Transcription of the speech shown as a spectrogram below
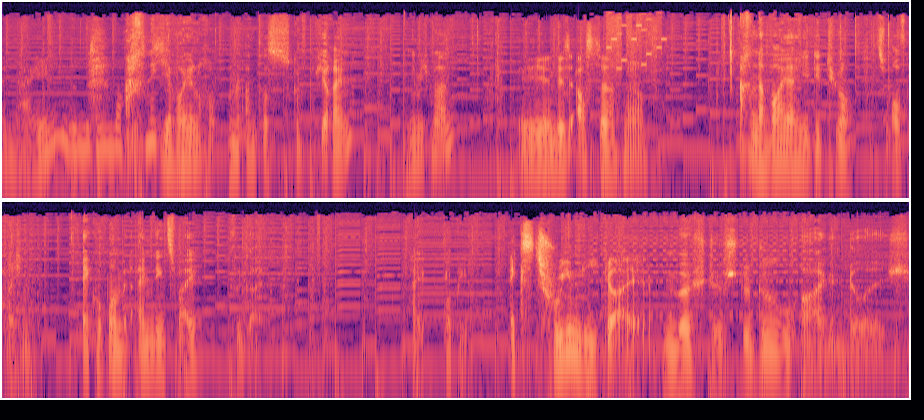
Äh, Nein, wir müssen noch. Ach nee, hier war ja noch ein anderes hier rein. Nehme ich mal an. Äh, In das erste, ja. Ach, und da war ja hier die Tür zum Aufbrechen. Ey, guck mal, mit einem Ding zwei. Voll geil. Hi, Opi. Extremely geil. Möchtest du, einen Dolch?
